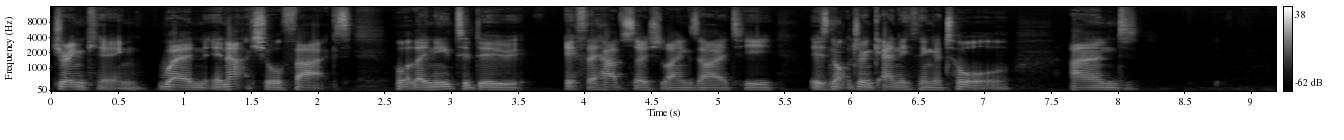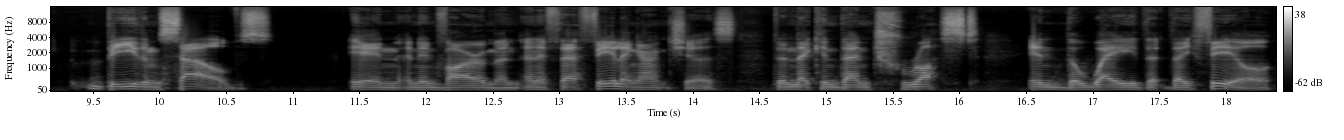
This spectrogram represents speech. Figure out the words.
drinking, when in actual fact, what they need to do if they have social anxiety is not drink anything at all and be themselves in an environment. And if they're feeling anxious, then they can then trust in the way that they feel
